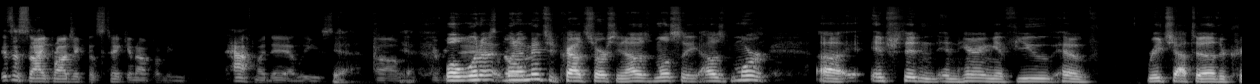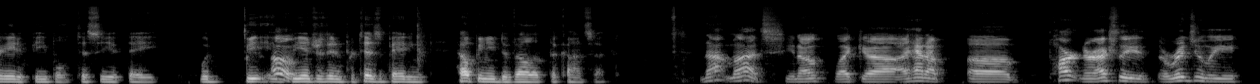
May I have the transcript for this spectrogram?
it's a side project that's taken up. I mean, half my day at least. Yeah. Um, Yeah. Well, day. when I when I mentioned crowdsourcing, I was mostly I was more uh, interested in, in hearing if you have reached out to other creative people to see if they would be Oh. be interested in participating, helping you develop the concept. Not much, you know. Like uh, I had a, a partner actually originally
